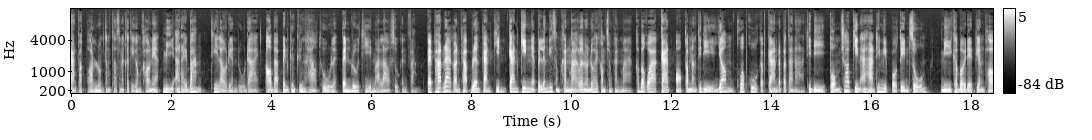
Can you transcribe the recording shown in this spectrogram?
การพักผ่อนรวมทั้งทัศนคติของเขาเนี่ยมีอะไรบ้างที่เราเรียนรู้ได้ เอาแบบเป็นกึ่งๆ how to เลยเป็น routine มาเล่าสู่กันฟัง ไป part แรกก่อนครับเรื่องการกิน การกินเนี่ยเป็นเรื่องที่สำคัญมากแล้วนนด้วยให้ความสำคัญมาก เขาบอกว่าการออกกำลังที่ดีย่อมควบคู่กับการรับประทานอาหารที่ดี ผมชอบกินอาหารที่มีโปรตีนสูง มีคาร์โบไฮเดรตเพียงพอ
